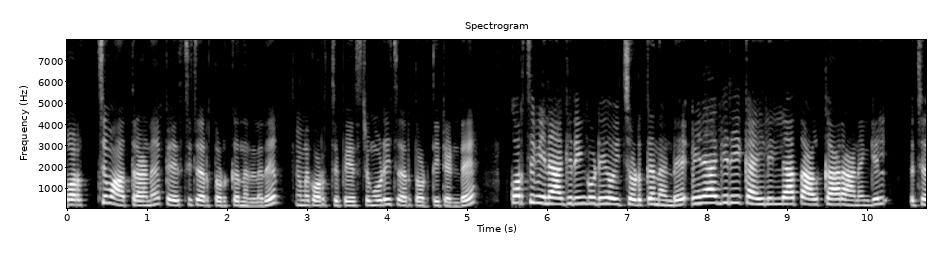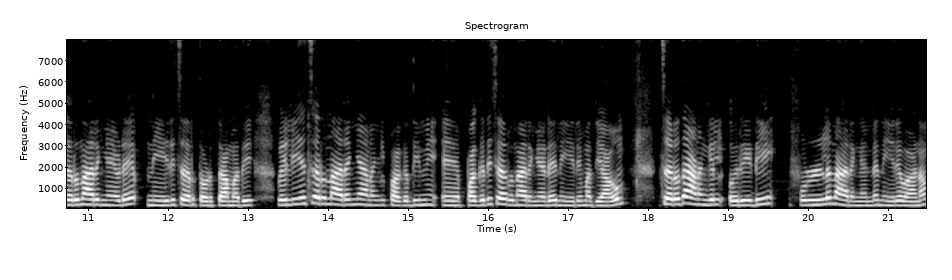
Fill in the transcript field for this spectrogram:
കുറച്ച് മാത്രമാണ് പേസ്റ്റ് ചേർത്ത് കൊടുക്കുന്നുള്ളത്. അങ്ങനെ കുറച്ച് പേസ്റ്റും കൂടി ചേർത്ത് കൊടുത്തിട്ടുണ്ട്. കുറച്ച് വിനാഗിരിയും കൂടി ഒഴിച്ച് കൊടുക്കുന്നുണ്ട്. വിനാഗിരി കയ്യിലില്ലാത്ത ആൾക്കാരാണെങ്കിൽ ചെറുനാരങ്ങയുടെ നീര് ചേർത്ത് കൊടുത്താൽ മതി. വലിയ ചെറുനാരങ്ങയാണെങ്കിൽ പകുതി പകുതി ചെറുനാരങ്ങയുടെ നീര് മതിയാവും. ചെറുതാണെങ്കിൽ ഒരിടി ഫുള്ള് നാരങ്ങന്റെ നീര് വേണം.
